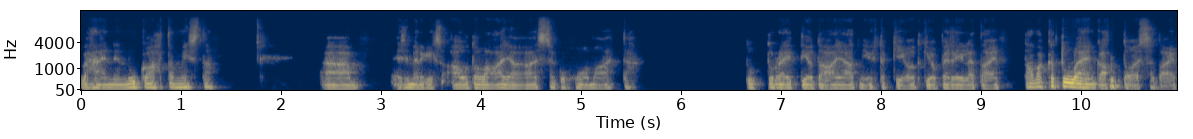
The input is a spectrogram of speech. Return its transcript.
vähän ennen nukahtamista. Ää, esimerkiksi autolla ajaessa, kun huomaa, että tuttu reitti, jota ajat, niin yhtäkkiä ootkin jo perillä, tai, tai vaikka tuleen kattoessa tai,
